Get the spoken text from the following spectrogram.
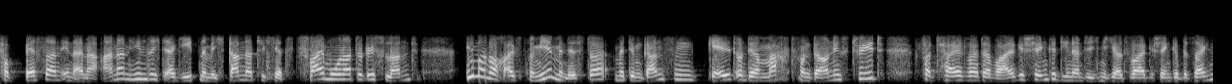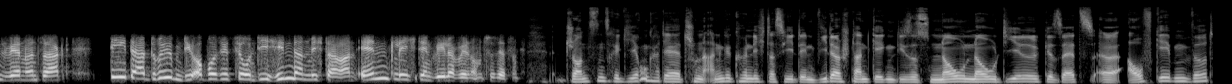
verbessern in einer anderen Hinsicht. Er geht nämlich dann natürlich jetzt zwei Monate durchs Land, immer noch als Premierminister mit dem ganzen Geld und der Macht von Downing Street, verteilt weiter Wahlgeschenke, die natürlich nicht als Wahlgeschenke bezeichnet werden und sagt, die da drüben, die Opposition, die hindern mich daran, endlich den Wählerwillen umzusetzen. Johnsons Regierung hat ja jetzt schon angekündigt, dass sie den Widerstand gegen dieses No-No-Deal-Gesetz äh, aufgeben wird.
